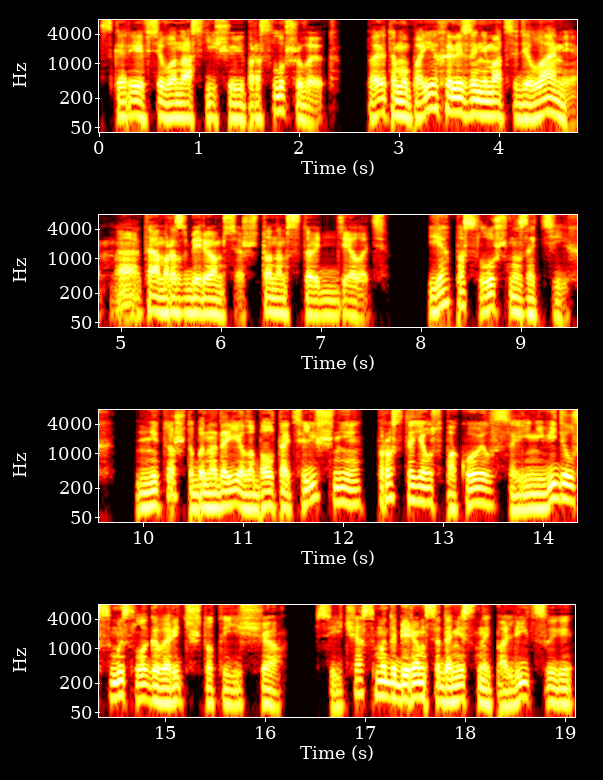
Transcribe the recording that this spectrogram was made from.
Скорее всего, нас еще и прослушивают. Поэтому поехали заниматься делами, а там разберемся, что нам стоит делать. Я послушно затих. Не то чтобы надоело болтать лишнее, просто я успокоился и не видел смысла говорить что-то еще. Сейчас мы доберемся до местной полиции,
